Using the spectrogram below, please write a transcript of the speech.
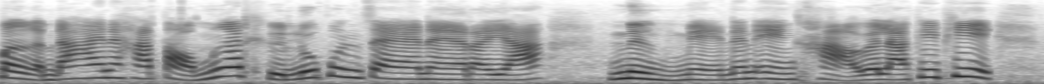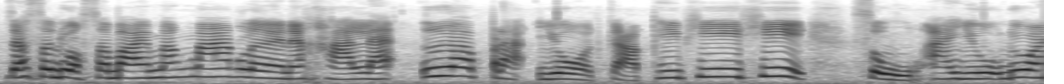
เปิดได้นะคะ ต่อเมื่อถือลูกกุญแจในระยะ 1 เมตรนั่นเองค่ะ เวลาพี่ๆจะสะดวกสบายมาก ๆ เลยนะคะ และเอื้อประโยชน์กับพี่ๆที่สูงอายุด้วย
